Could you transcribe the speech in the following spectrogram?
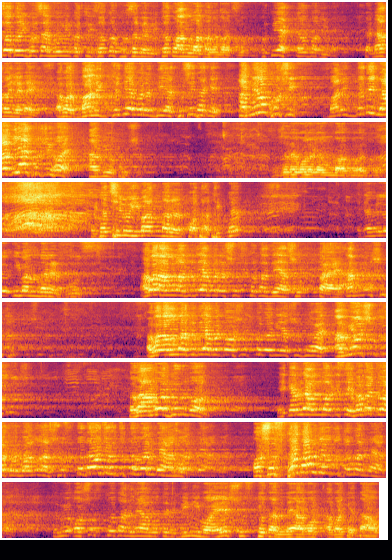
যতই খোঁচায় মুমিন তুই যত খোঁচাবে আমি তত আল্লাহ বাঁচবো তুই একটাও পাবি না না পাইলে নাই আবার মালিক যদি আমার দিয়া খুশি থাকে আমিও খুশি মালিক যদি না দিয়া খুশি হয়, আমিও খুশি। বলেন আল্লাহু এটা ছিল ইমানদারের কথা, ঠিক না? এটা হলো ইমানদারের বুঝ। আবার আল্লাহ যদি আমার সুস্থতা দেয়া সুখ পায়, আমিও সুখী। আমাকে অসুস্থতা দিয়ে সুখী হয়, আমিও সুখী। তবে আমরা দুর্বল। এই কারণে আল্লাহর কাছে এভাবে দোয়া করব, আল্লাহ, সুস্থতাও যেহেতু তোমার নেয়ামত, অসুস্থতাও যেহেতু তোমার নেয়ামত তুমি অসুস্থতার নেয়ামতের বিনিময়ে সুস্থতার নেয়ামত আমাকে দাও।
